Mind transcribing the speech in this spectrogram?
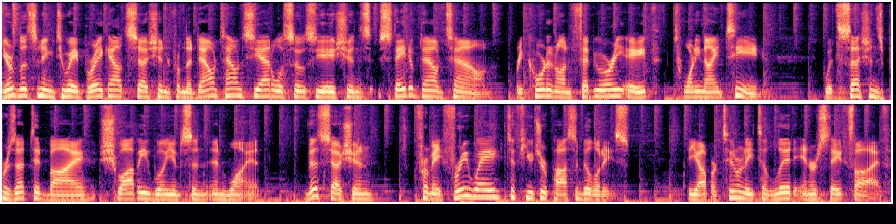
You're listening to a breakout session from the Downtown Seattle Association's State of Downtown, recorded on February 8th, 2019, with sessions presented by Schwabe, Williamson, and Wyatt. This session, From a Freeway to Future Possibilities The Opportunity to Lid Interstate 5.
